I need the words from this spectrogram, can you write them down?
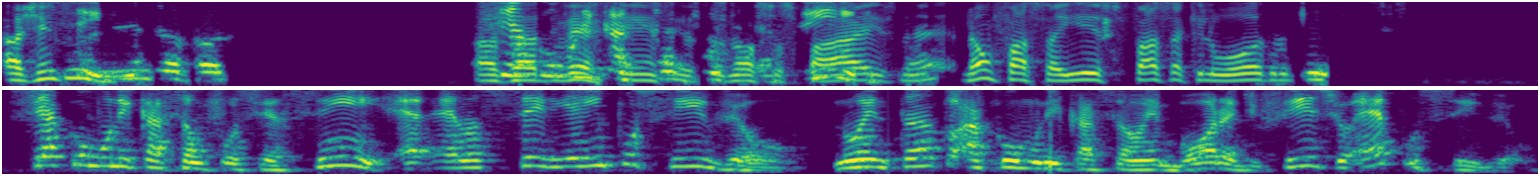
a gente Sim. entende as, as advertências dos nossos assim, pais, né? Não faça isso, faça aquilo outro. Se a comunicação fosse assim, é, ela seria impossível. No entanto, a comunicação, embora difícil, é possível.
